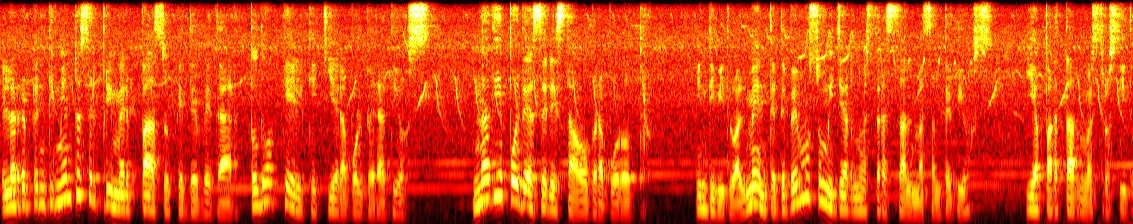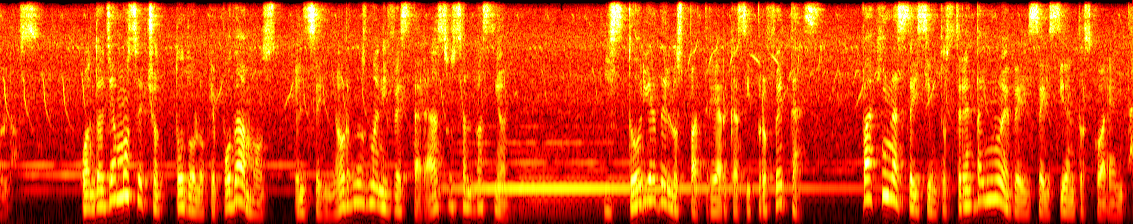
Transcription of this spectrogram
El arrepentimiento es el primer paso que debe dar todo aquel que quiera volver a Dios. Nadie puede hacer esta obra por otro. Individualmente debemos humillar nuestras almas ante Dios y apartar nuestros ídolos. Cuando hayamos hecho todo lo que podamos, el Señor nos manifestará su salvación. Historia de los Patriarcas y Profetas, páginas 639 y 640.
